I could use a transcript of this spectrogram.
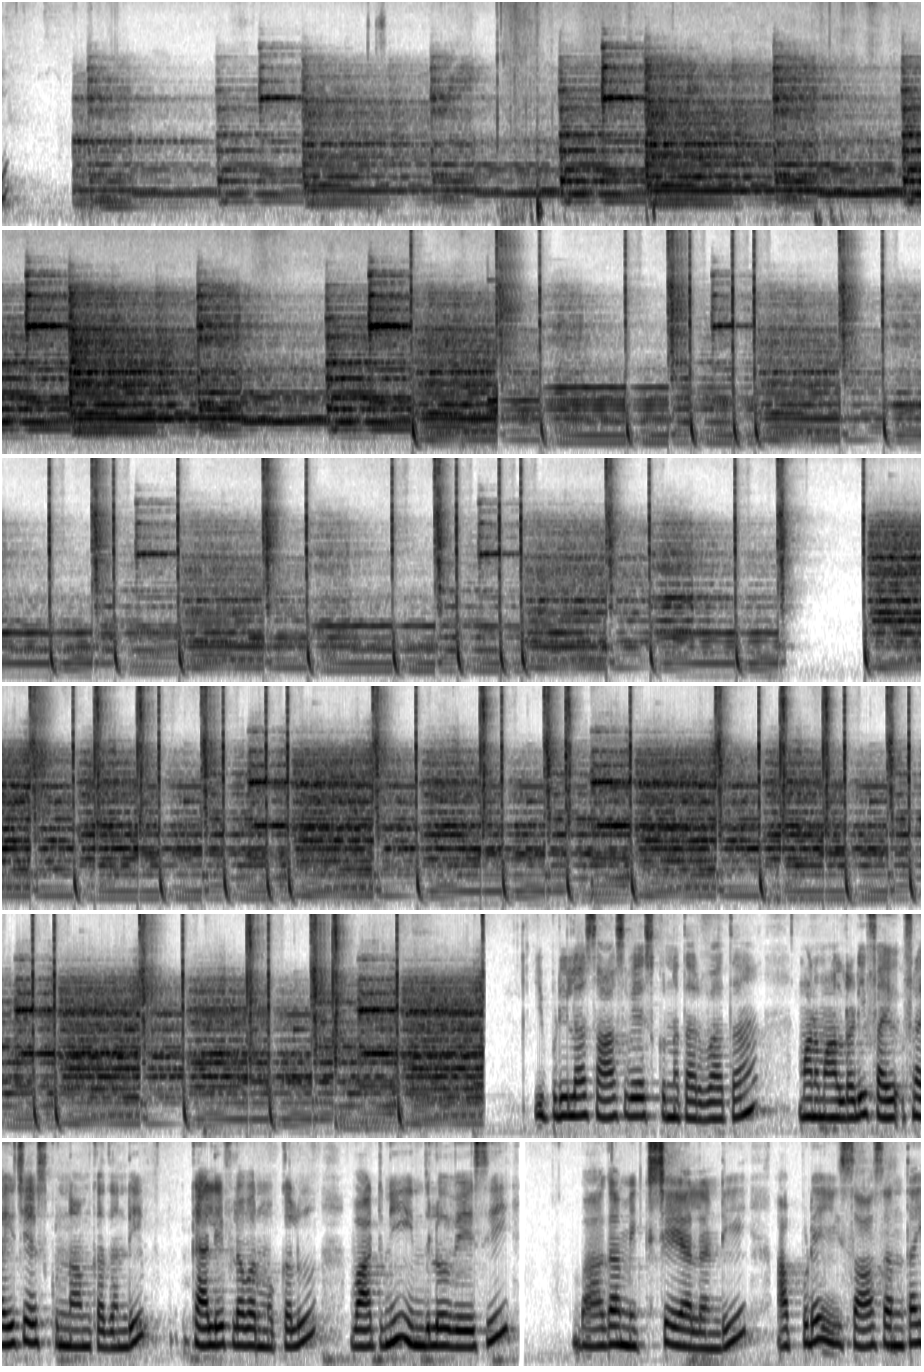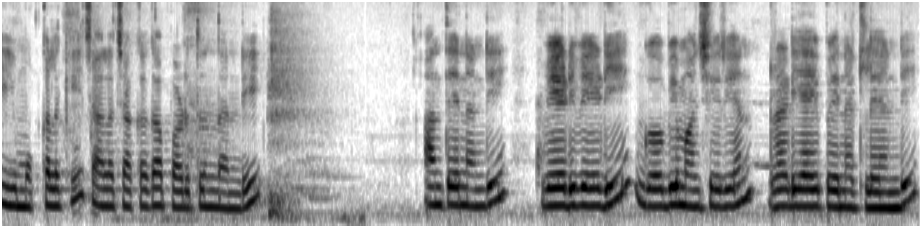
ఇప్పుడు ఇలా సాస్ వేసుకున్న తర్వాత మనం ఆల్రెడీ ఫ్రై ఫ్రై చేసుకున్నాం కదండి. క్యాలీఫ్లవర్ ముక్కలు వాటిని ఇందులో వేసి బాగా మిక్స్ చేయాలండి. అప్పుడే ఈ సాస్ అంతా ఈ ముక్కలకి చాలా చక్కగా పడుతుందండి. అంతేనండి. వేడి వేడి గోబీ మంచూరియన్ రెడీ అయిపోయినట్లే అండి.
